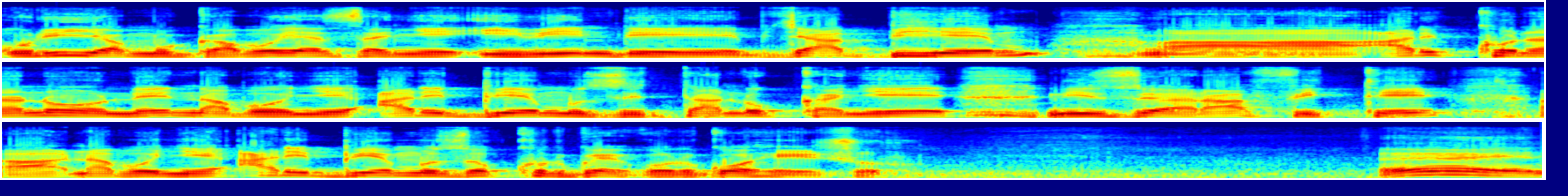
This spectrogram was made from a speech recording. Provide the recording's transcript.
uriya mugabo yazanye ibindi bya bm ah, ariko nanone nabonye ari bm zitandukanye n'izo yari afite ah, nabonye ari bm zo ku rwego rwo hejuru. Eh,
